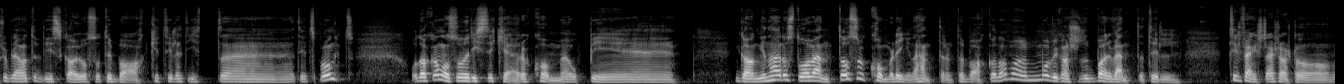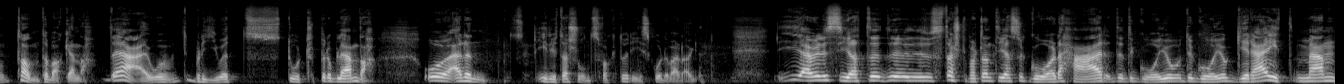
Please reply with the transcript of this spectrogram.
problemet er at de skal jo også tilbake til et gitt uh, tidspunkt. Og da kan også risikere å komme opp i gangen her og stå og vente, og så kommer det ingen og henter dem tilbake. Og da må, må vi kanskje bare vente til, til fengselet er klart å ta dem tilbake igjen. da. Det, jo, det blir jo et stort problem, da. Og er en irritasjonsfaktor i skolehverdagen. Jeg vil si at det, det, Størsteparten av tida så går det her det, det, går jo, det går jo greit, men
